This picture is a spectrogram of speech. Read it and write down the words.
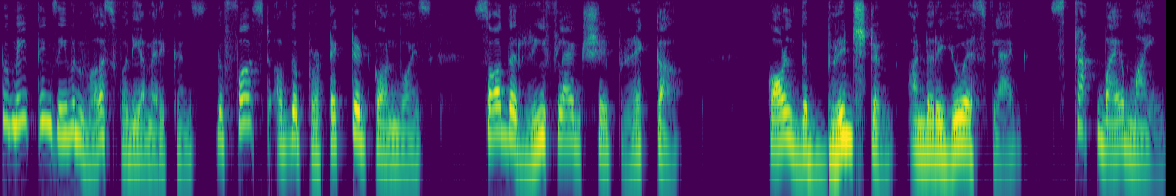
To make things even worse for the Americans, the first of the protected convoys saw the reflagged ship Rekka, called the Bridgeton under a US flag, struck by a mine.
